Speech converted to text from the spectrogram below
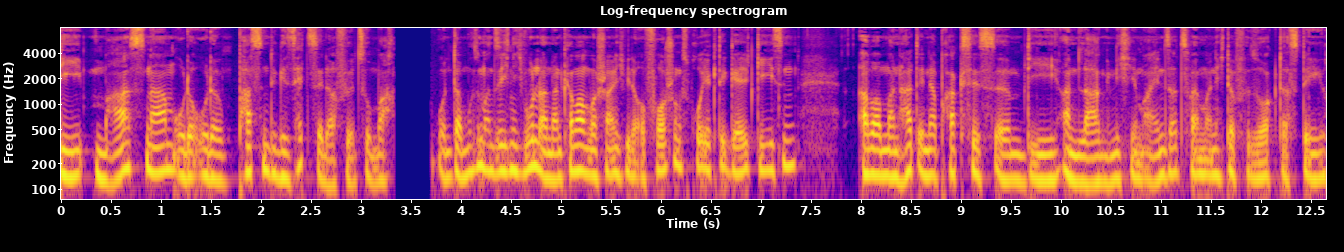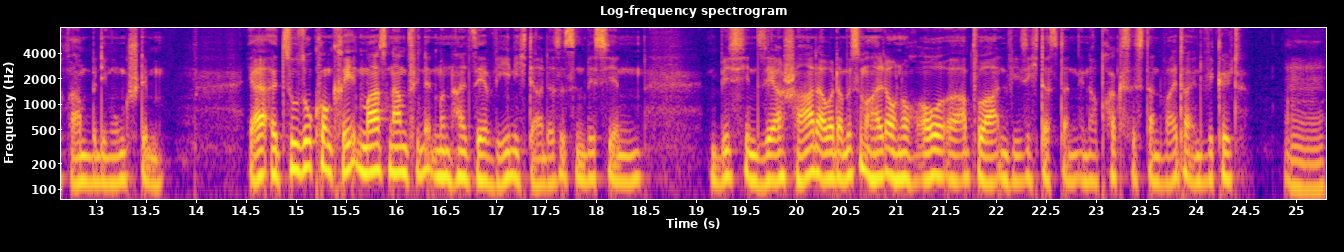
die Maßnahmen oder, oder passende Gesetze dafür zu machen. Und da muss man sich nicht wundern, dann kann man wahrscheinlich wieder auf Forschungsprojekte Geld gießen, aber man hat in der Praxis ähm, die Anlagen nicht im Einsatz, weil man nicht dafür sorgt, dass die Rahmenbedingungen stimmen. Ja, äh, zu so konkreten Maßnahmen findet man halt sehr wenig da. Das ist ein bisschen, ein bisschen sehr schade, aber da müssen wir halt auch noch äh, abwarten, wie sich das dann in der Praxis dann weiterentwickelt. Mhm.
